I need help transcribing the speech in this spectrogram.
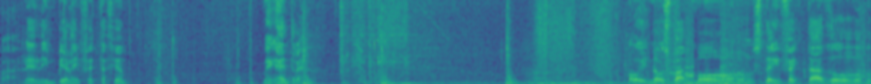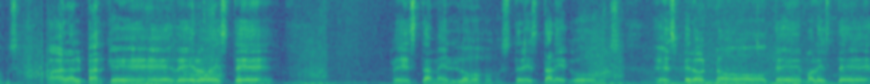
Vale, limpia la infestación. Venga, entra. Hoy nos vamos de infectados para el parque del oeste. Préstame los tres talegos, espero no te moleste.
